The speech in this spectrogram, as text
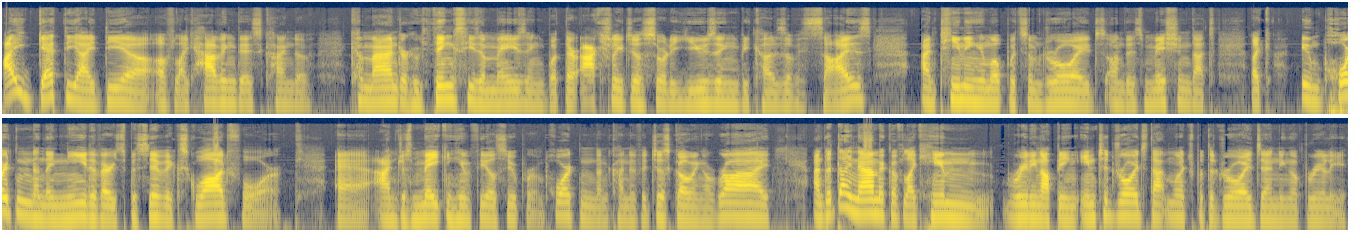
I get the idea of like having this kind of commander who thinks he's amazing, but they're actually just sort of using because of his size and teaming him up with some droids on this mission that's like important and they need a very specific squad for. Uh, and just making him feel super important and kind of it just going awry. And the dynamic of like him really not being into droids that much but the droids ending up really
